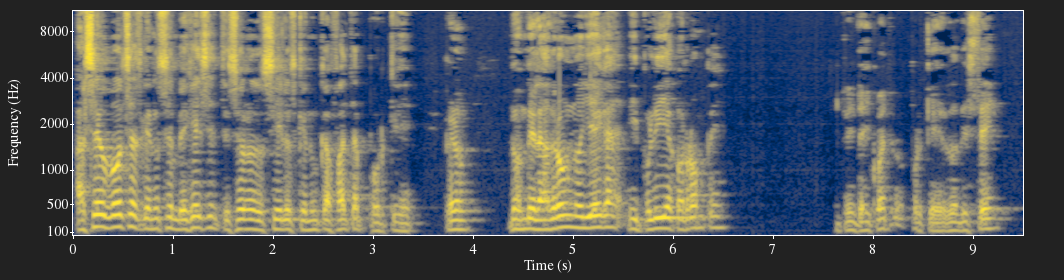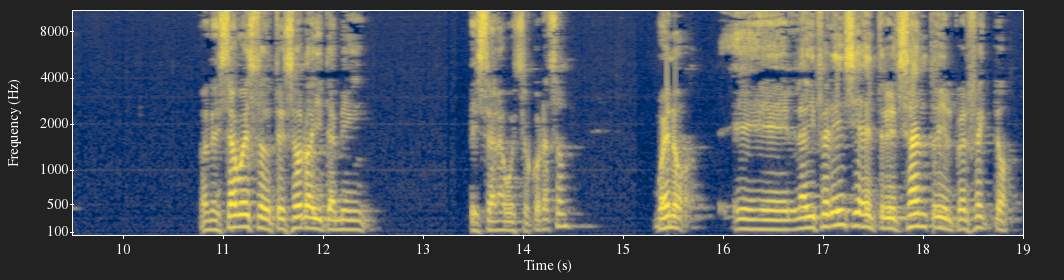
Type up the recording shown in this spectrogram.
Hacer bolsas que no se envejecen, tesoro de los cielos que nunca falta porque, pero donde el ladrón no llega ni polilla corrompe. 34, porque donde esté donde está vuestro tesoro, ahí también estará vuestro corazón. Bueno, eh, la diferencia entre el santo y el perfecto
